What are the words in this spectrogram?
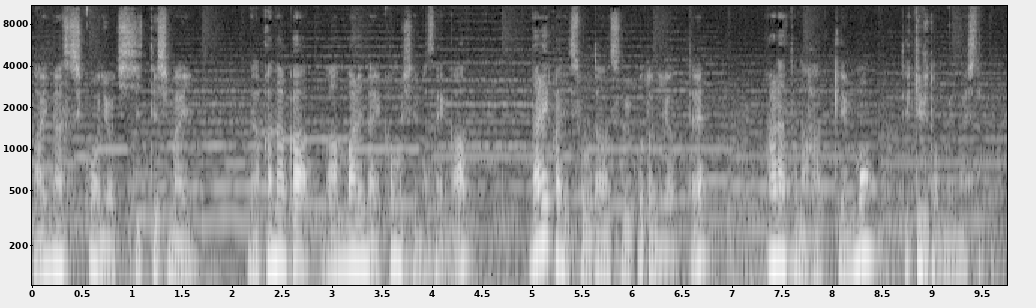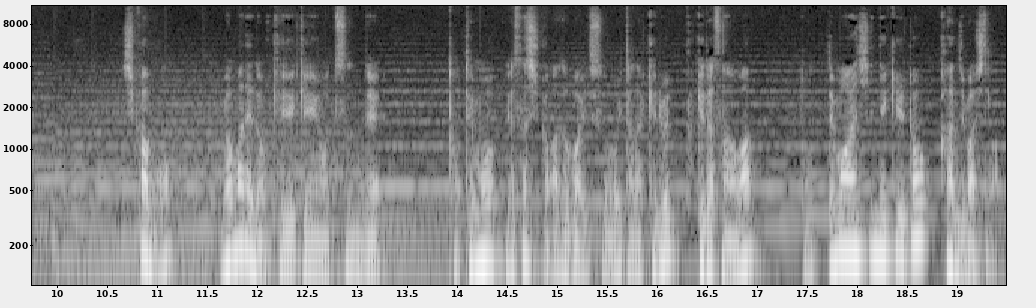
マイナス思考に陥ってしまい、なかなか頑張れないかもしれませんが、誰かに相談することによって新たな発見もできると思いました。しかも、今までの経験を積んで、とても優しくアドバイスをいただける武田さんは、とっても安心できると感じました。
